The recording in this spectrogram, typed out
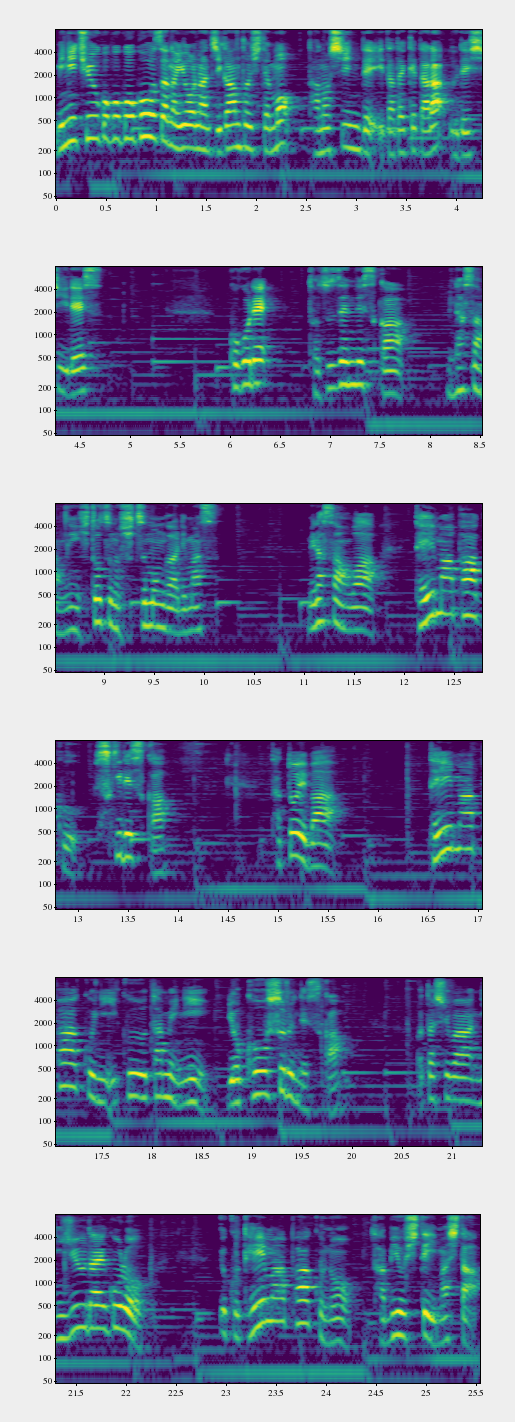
ミニ中国語講座のような時間としても楽しんでいただけたら嬉しいです。ここで突然ですが皆さんに一つの質問があります。皆さんはテーマパーク好きですか？例えばテーマパークに行くために旅行するんですか？私は20代頃よくテーマパークの旅をしていました。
